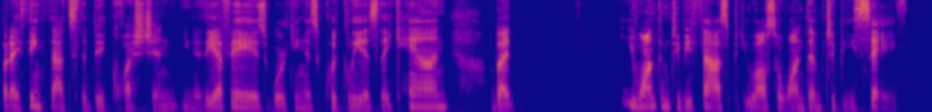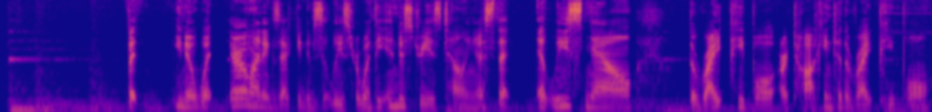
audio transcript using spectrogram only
but I think that's the big question. You know, the FAA is working as quickly as they can, but you want them to be fast, but you also want them to be safe. But, you know, what airline executives, at least, or what the industry is telling us, that at least now the right people are talking to the right people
